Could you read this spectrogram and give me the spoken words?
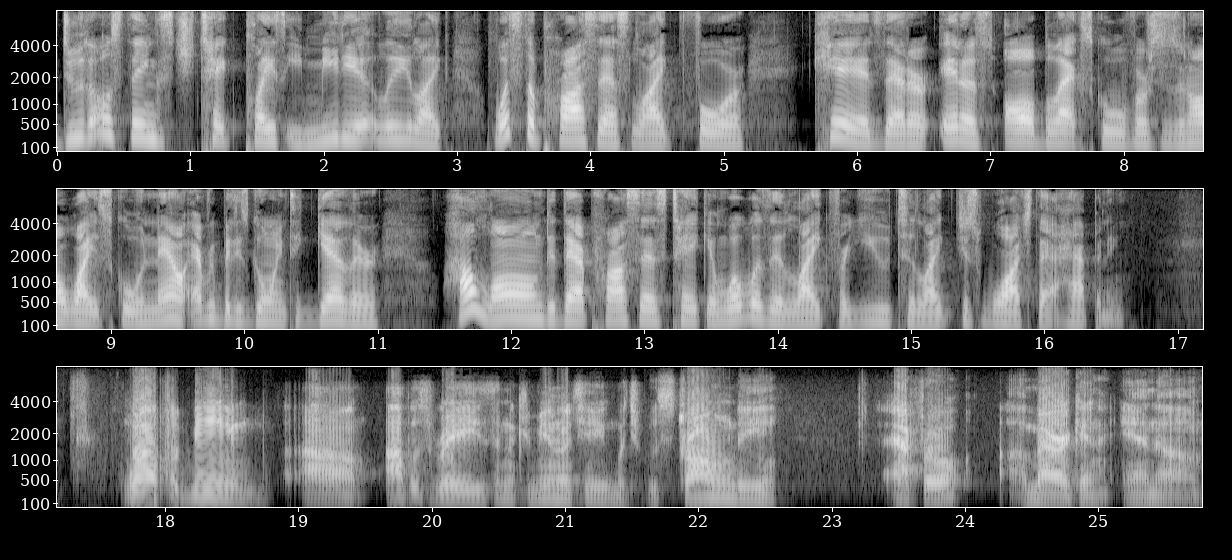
do those things take place immediately? Like, what's the process like for kids that are in a all black school versus an all white school. Now everybody's going together. How long did that process take, and what was it like for you to like just watch that happening? Well, for me, uh, I was raised in a community which was strongly Afro American, and um,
